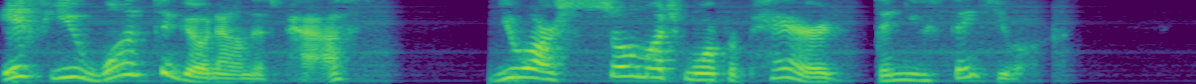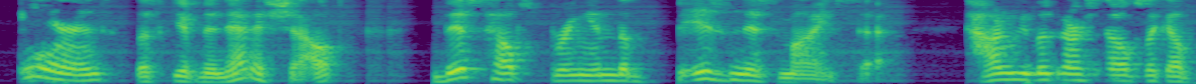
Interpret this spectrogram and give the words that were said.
if you want to go down this path, you are so much more prepared than you think you are. And let's give Nanette a shout. This helps bring in the business mindset. How do we look at ourselves like a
